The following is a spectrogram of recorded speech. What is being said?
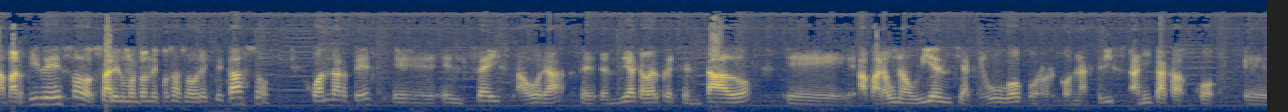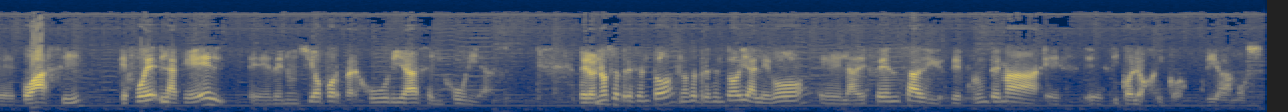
A partir de eso salen un montón de cosas sobre este caso. Juan D'Artés, eh, el 6 ahora, se tendría que haber presentado eh, para una audiencia que hubo por, con la actriz Anita eh, Coasi, que fue la que él eh, denunció por perjurias e injurias. Pero no se presentó, no se presentó y alegó eh, la defensa de, por un tema eh, psicológico, digamos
